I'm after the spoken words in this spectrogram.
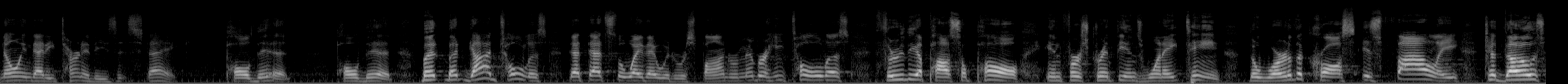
knowing that eternity is at stake. Paul did. Paul did. But, but God told us that that's the way they would respond. Remember, he told us through the Apostle Paul in 1 Corinthians 1.18, the word of the cross is folly to those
